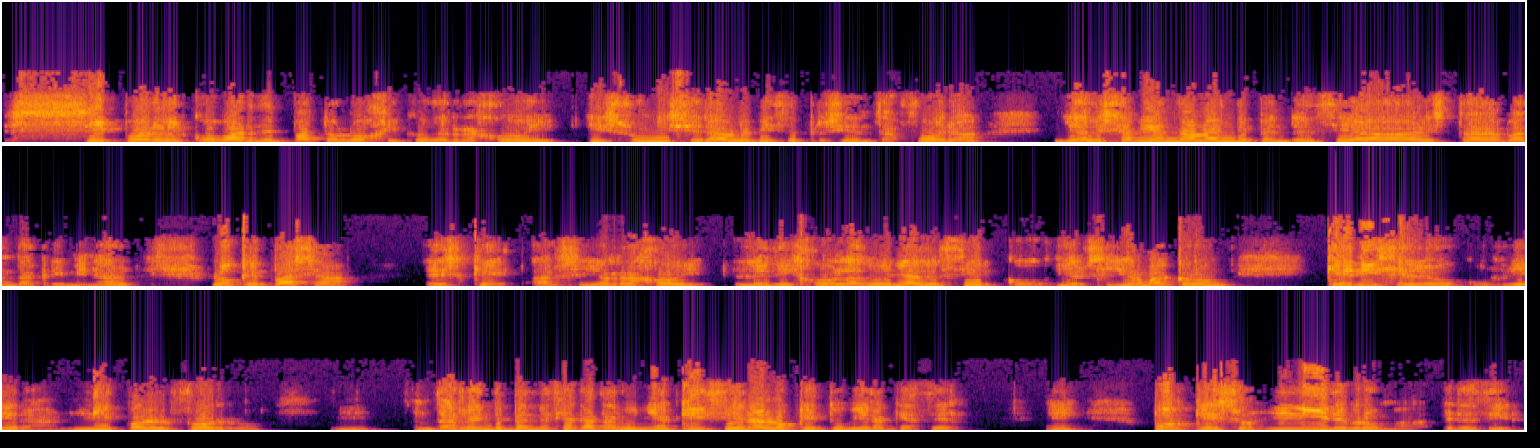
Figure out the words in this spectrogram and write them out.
Si por el cobarde patológico de Rajoy y su miserable vicepresidenta fuera, ya les habían dado la independencia a esta banda criminal. Lo que pasa es que al señor Rajoy le dijo la dueña del circo y el señor Macron que ni se le ocurriera, ni por el forro, dar la independencia a Cataluña, que hiciera lo que tuviera que hacer. ¿eh? Porque eso ni de broma. Es decir,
